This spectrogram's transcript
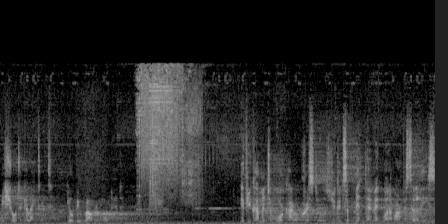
be sure to collect it. You'll be well rewarded. If you come into more chiral crystals, you can submit them at one of our facilities.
